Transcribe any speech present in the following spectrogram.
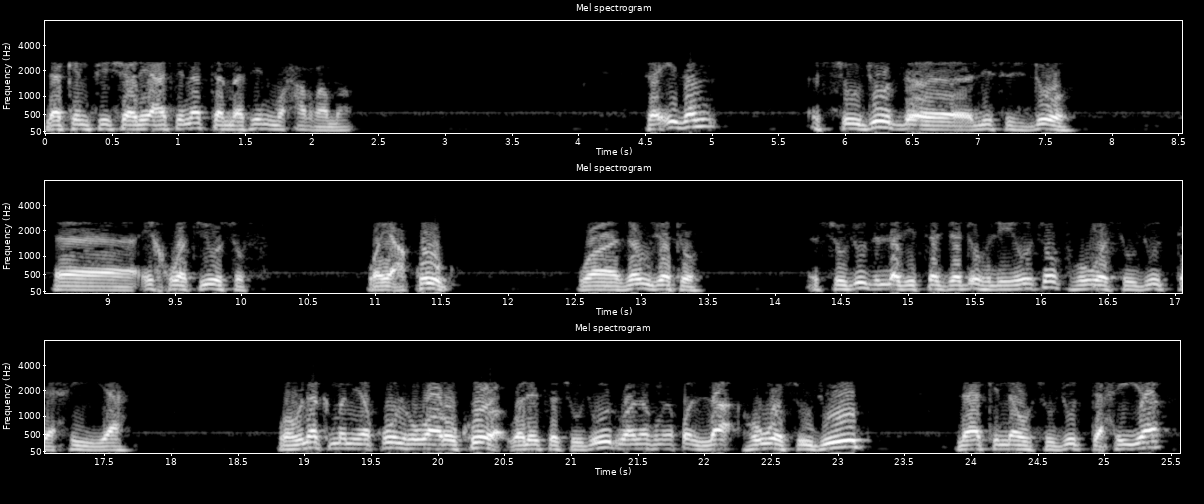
لكن في شريعتنا التماثيل محرمة. فإذا السجود آه، لسجدوه آه، إخوة يوسف ويعقوب وزوجته السجود الذي سجدوه ليوسف هو سجود تحية. وهناك من يقول هو ركوع وليس سجود وهناك من يقول لا هو سجود لكنه سجود تحية.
